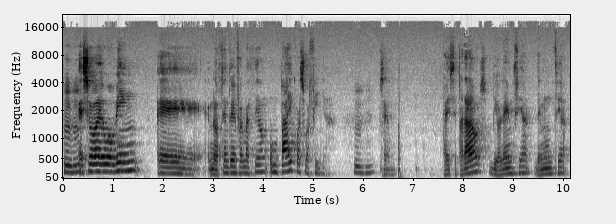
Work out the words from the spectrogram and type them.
Uh -huh. Eso eu vin eh, no centro de información un pai coa súa filla. Uh -huh. O sea, pais separados, violencia, denuncia,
